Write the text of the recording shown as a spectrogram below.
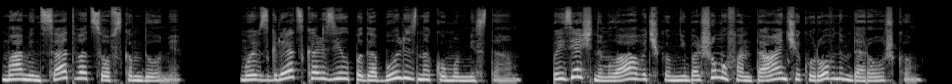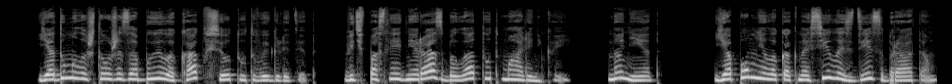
Мамин сад в отцовском доме. Мой взгляд скользил по до боли знакомым местам. По изящным лавочкам, небольшому фонтанчику, ровным дорожкам. Я думала, что уже забыла, как все тут выглядит. Ведь в последний раз была тут маленькой. Но нет. Я помнила, как носилась здесь с братом,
